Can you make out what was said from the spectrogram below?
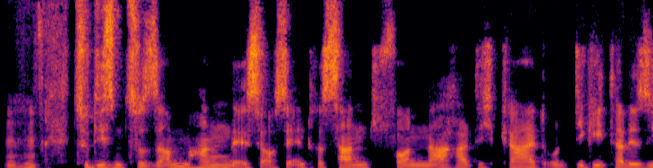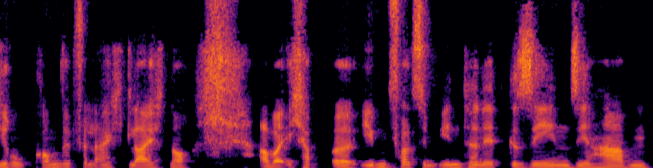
Mhm. Zu diesem Zusammenhang, der ist ja auch sehr interessant, von Nachhaltigkeit und Digitalisierung kommen wir vielleicht gleich noch. Aber ich habe äh, ebenfalls im Internet gesehen, Sie haben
